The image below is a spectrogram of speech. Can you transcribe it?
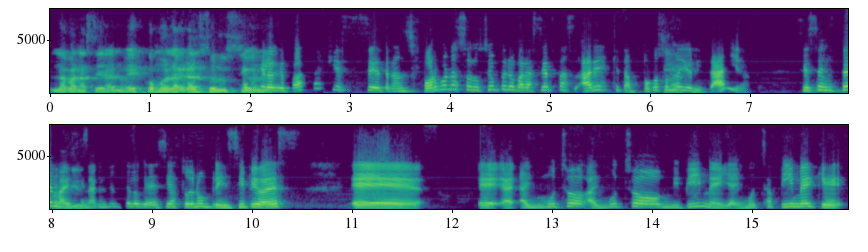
la panacea, no es como la gran solución. Es que lo que pasa es que se transforma una solución, pero para ciertas áreas que tampoco son mayoritarias ese es el tema. y finalmente lo que decías tú en un principio es, eh, eh, hay mucho, hay mucho mi pyme y hay mucha pyme que,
